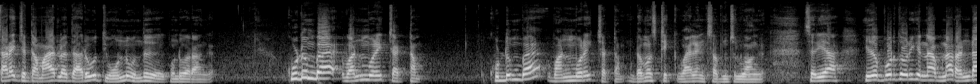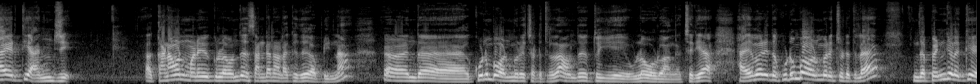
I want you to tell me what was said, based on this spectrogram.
தடை சட்டம் ஆயிரத்தி தொள்ளாயிரத்தி அறுபத்தி ஒன்று வந்து கொண்டு வராங்க. குடும்ப வன்முறை சட்டம். குடும்ப வன்முறை சட்டம். டொமஸ்டிக் வயலன்ஸ் அப்படின்னு சொல்லுவாங்க. சரியா? இதை பொறுத்த வரைக்கும் என்ன அப்படின்னா ரெண்டாயிரத்தி அஞ்சு கணவன் மனைவிக்குள்ளே வந்து சண்டை நடக்குது அப்படின்னா இந்த குடும்ப வன்முறை சட்டத்தில் தான் வந்து தூக்கி உள்ளே ஓடுவாங்க சரியா? அதே மாதிரி இந்த குடும்ப வன்முறை சட்டத்தில் இந்த பெண்களுக்கு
